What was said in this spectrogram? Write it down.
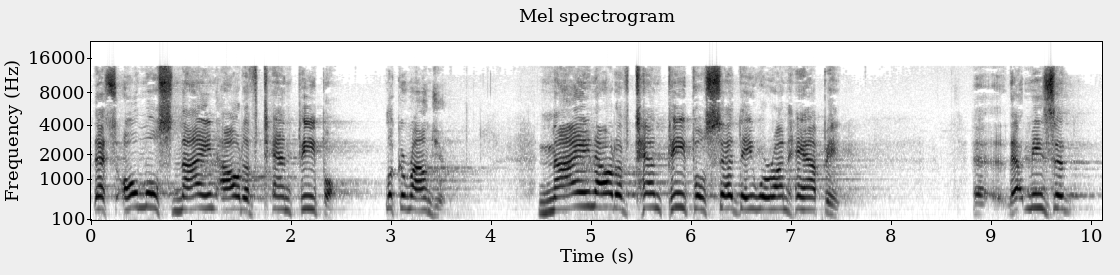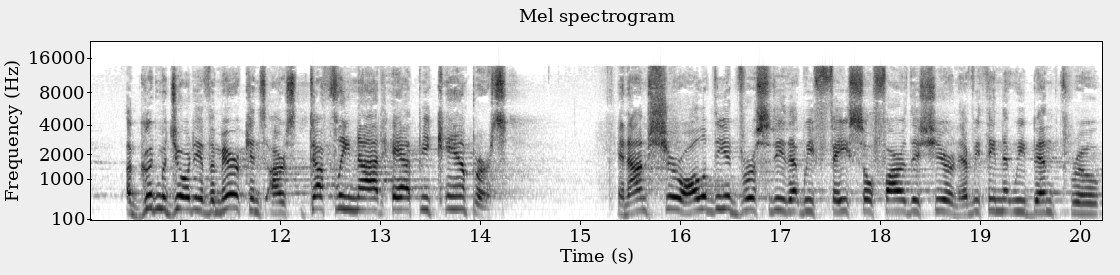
That's almost 9 out of 10 people. Look around you. 9 out of 10 people said they were unhappy. Uh, that means that a good majority of Americans are definitely not happy campers. And I'm sure all of the adversity that we've faced so far this year and everything that we've been through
